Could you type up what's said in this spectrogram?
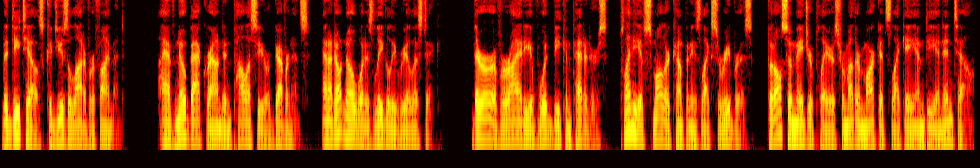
The details could use a lot of refinement. I have no background in policy or governance, and I don't know what is legally realistic. There are a variety of would be competitors, plenty of smaller companies like Cerebras, but also major players from other markets like AMD and Intel,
